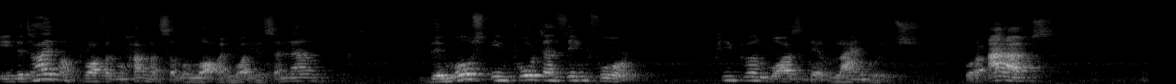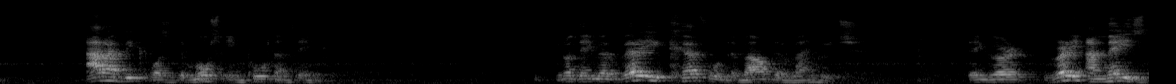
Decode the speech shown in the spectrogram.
In the time of Prophet Muhammad sallallahu alaihi wasallam, the most important thing for people was their language. For Arabs, Arabic was the most important thing. You know, they were very careful about their language. They were very amazed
